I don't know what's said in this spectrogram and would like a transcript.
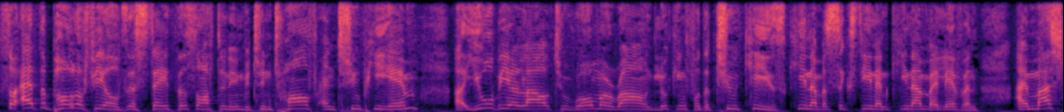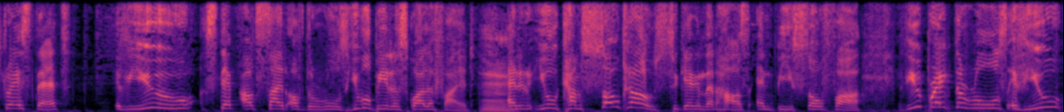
So at the Polo Fields Estate this afternoon between 12 and 2 p.m., uh, you will be allowed to roam around looking for the two keys, key number 16 and key number 11. I must stress that if you step outside of the rules, you will be disqualified. And it, you'll come so close to getting that house and be so far. If you break the rules, if you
